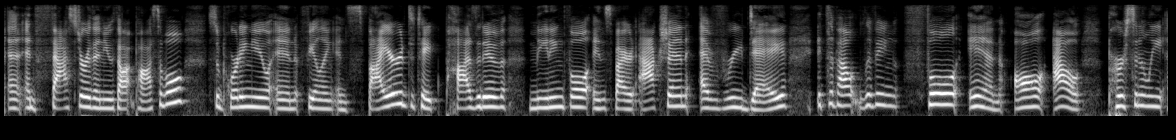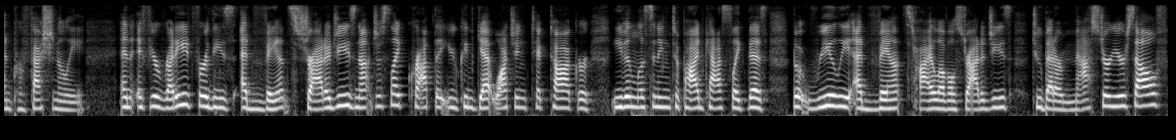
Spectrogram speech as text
and, and, faster than you thought possible, supporting you in feeling inspired to take positive, meaningful, inspired action every day. It's about living full in, all out, personally and professionally. And if you're ready for these advanced strategies, not just like crap that you can get watching TikTok or even listening to podcasts like this, but really advanced high level strategies to better master yourself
